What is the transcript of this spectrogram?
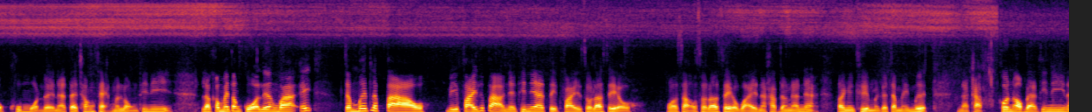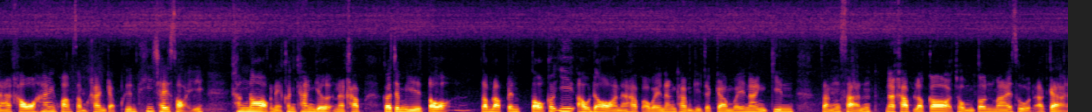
ปกคลุมหมดเลยนะแต่ช่องแสงมาลงที่นี่ แล้วก็ไม่ต้องกลัวเรื่องว่า เอ๊ะจะมืดหรือเปล่า มีไฟหรือเปล่าเนี่ยที่นี่ติดไฟโซลาร์เซลล์ หัวเสาโซลาร์เซลล์ไว้นะครับ ดังนั้นเนี่ยตอนกลางคืนมันก็จะไม่มืดนะครับ คนออกแบบที่นี่นะเขาให้ความสำคัญกับพื้นที่ใช้สอยข้างนอกเนี่ยค่อนข้างเยอะนะครับ ก็จะมีโต๊ะ สำหรับเป็นโต๊ะเก้าอี้ outdoor นะครับ เอาไว้นั่งทำกิจกรรมไว้นั่งกินสังสรรค์นะครับ แล้วก็ชมต้นไม้สูดอากาศ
